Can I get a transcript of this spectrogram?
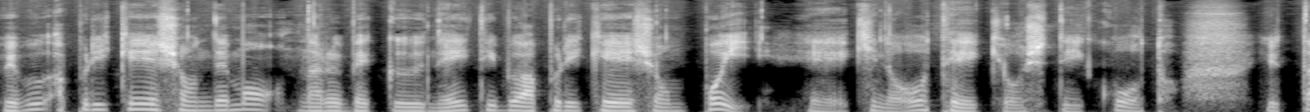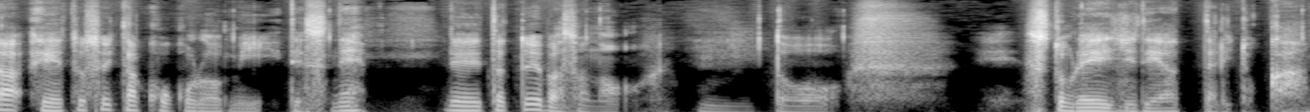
ウェブアプリケーションでもなるべくネイティブアプリケーションっぽい、機能を提供していこうといった、えっ、ー、と、そういった試みですね。で、例えばその、うんと、ストレージであったりとか、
